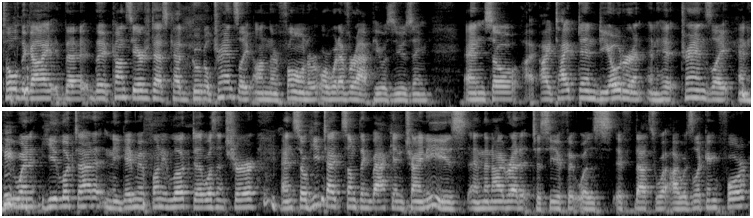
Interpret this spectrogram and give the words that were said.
told the guy the the concierge desk had Google Translate on their phone or, or whatever app he was using. And so I, I typed in deodorant and hit translate, and he went. He looked at it and he gave me a funny look. I wasn't sure, and so he typed something back in Chinese, and then I read it to see if it was if that's what I was looking for.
